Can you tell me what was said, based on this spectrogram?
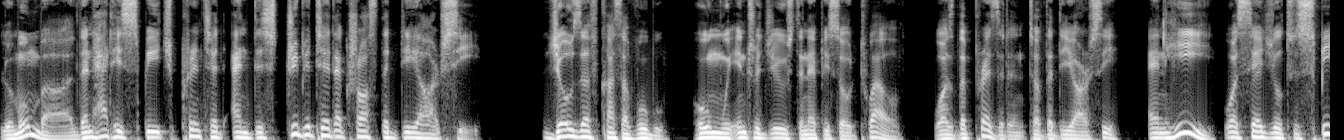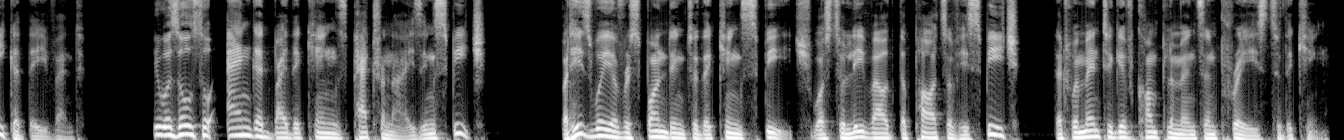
Lumumba then had his speech printed and distributed across the DRC. Joseph Kasavubu, whom we introduced in episode 12, was the president of the DRC, and he was scheduled to speak at the event. He was also angered by the king's patronizing speech. But his way of responding to the king's speech was to leave out the parts of his speech that were meant to give compliments and praise to the king.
